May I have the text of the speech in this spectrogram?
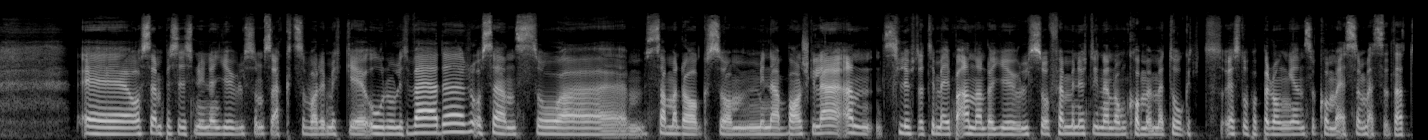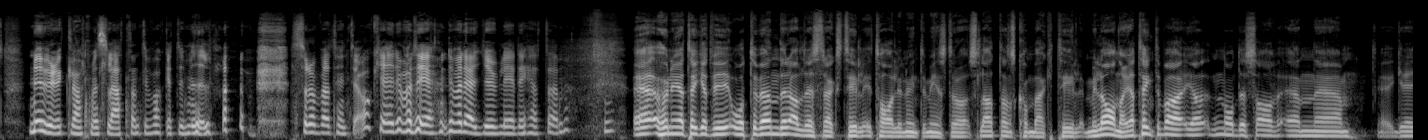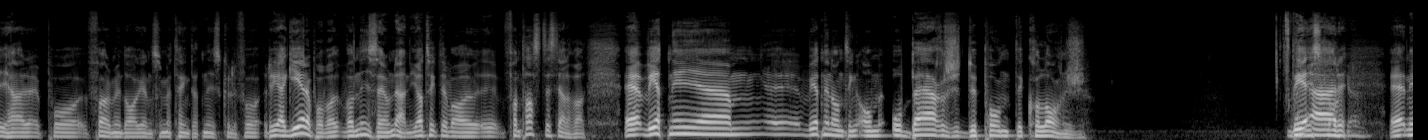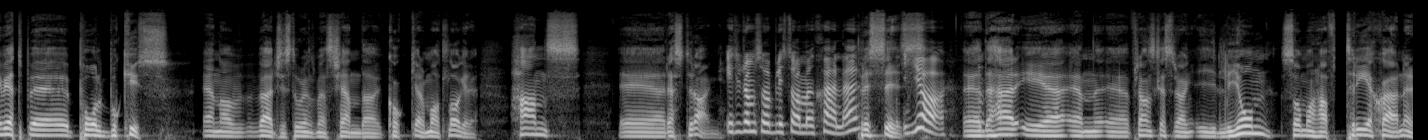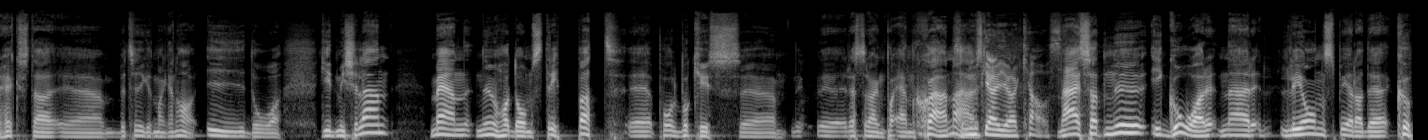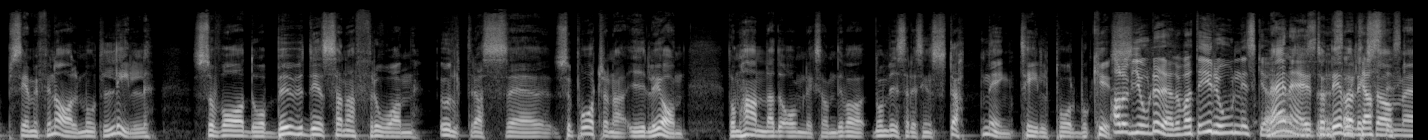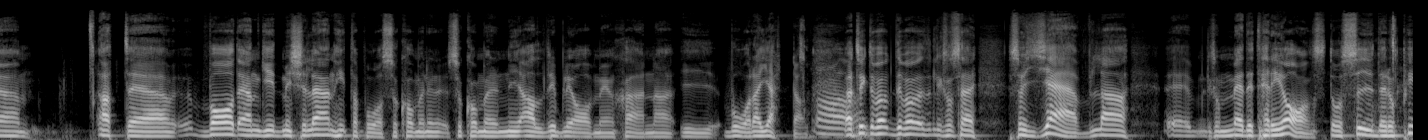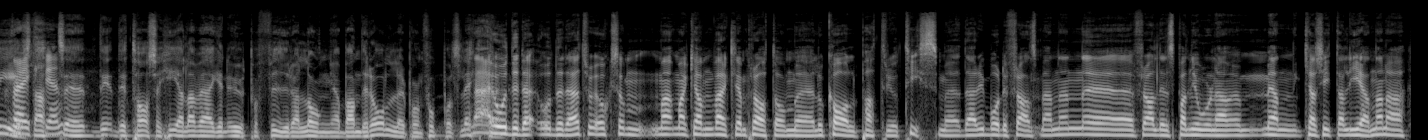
Eh, och sen precis nu innan jul som sagt så var det mycket oroligt väder och sen så eh, samma dag som mina barn skulle ansluta till mig på annandag jul så fem minuter innan de kommer med tåget och jag står på perrongen så kommer smset att nu är det klart med Zlatan tillbaka till Milan. så då bara tänkte jag okej okay, det var det, det var det julledigheten. Mm. Eh, hörni, jag tänker att vi återvänder alldeles strax till Italien och inte minst då Zlatans comeback till Milano. Jag tänkte bara, jag nåddes av en eh grej här på förmiddagen som jag tänkte att ni skulle få reagera på, vad, vad ni säger om den. Jag tyckte det var eh, fantastiskt i alla fall. Eh, vet, ni, ehm, eh, vet ni någonting om Auberge du Pont de Collonge? Det är, eh, ni vet eh, Paul Bocuse, en av världshistoriens mest kända kockar, matlagare. Hans eh, restaurang. Är det de som har blivit av med en stjärna? Precis. Ja. Eh, det här är en eh, fransk restaurang i Lyon som har haft tre stjärnor, högsta eh, betyget man kan ha, i då Guide Michelin. Men nu har de strippat eh, Paul Bocuse eh, restaurang på en stjärna så här. nu ska jag göra kaos? Nej, så att nu igår när Lyon spelade cupsemifinal mot Lille så var då budisarna från Ultras-supportrarna i Lyon de handlade om, liksom, det var, de visade sin stöttning till Paul Bocuse. Ja de gjorde det, de var inte ironiska. Nej nej, utan det var liksom eh, att eh, vad en Guide Michelin hittar på så kommer, ni, så kommer ni aldrig bli av med en stjärna i våra hjärtan. Ja. Jag tyckte det var, det var liksom så, här, så jävla eh, liksom mediterranskt och sydeuropeiskt att eh, det, det, tar sig hela vägen ut på fyra långa banderoller på en fotbollsläktare. Nej, och det där, och det där tror jag också, man, man kan verkligen prata om eh, lokalpatriotism. Där är både fransmännen, eh, för all del spanjorerna, men kanske italienarna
